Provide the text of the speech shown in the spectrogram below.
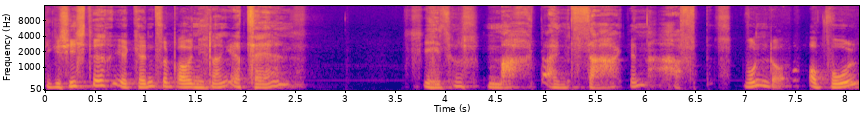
Die Geschichte, ihr kennt sie, brauche ich nicht lange erzählen. Jesus macht ein sagenhaftes Wunder, obwohl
